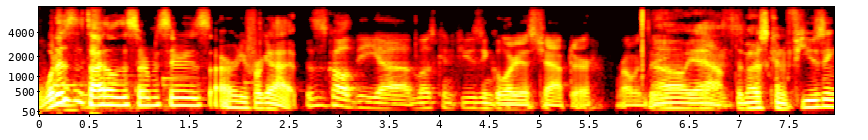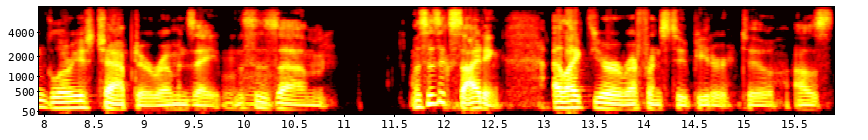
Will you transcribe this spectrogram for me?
What is the title of the sermon series? I already forgot. This is called the uh, most confusing, glorious chapter, Romans 8. Oh yeah, Yes. the most confusing, glorious chapter, Romans 8 This Mhm. is um, this is exciting. I liked your reference to Peter too. I was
